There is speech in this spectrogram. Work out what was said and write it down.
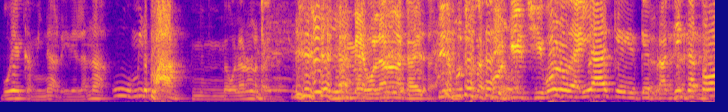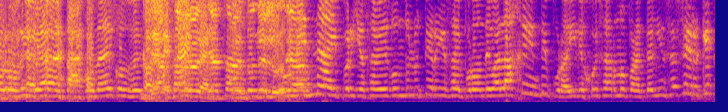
voy a caminar y de la nada, uh, mira, ¡pam! Me, me volaron la cabeza. me volaron la cabeza. Tiene mucho castigo. Porque el chivolo de allá que, que practica todos los días está con él con su Ya el sabe- sniper. ya sabe dónde lootear. un sniper, ya sabe dónde lootear, ya sabe por dónde va la gente, por ahí dejó esa arma para que alguien se acerque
